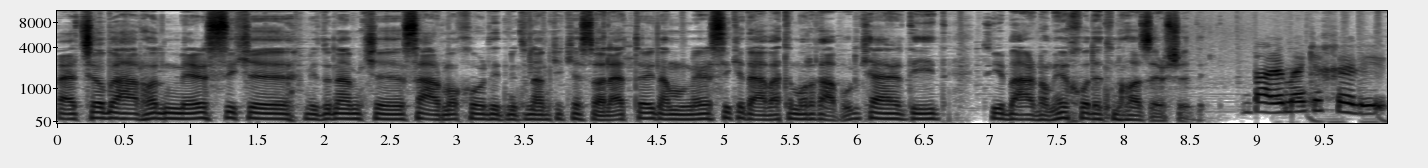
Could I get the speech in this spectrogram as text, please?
بچه ها به هر حال مرسی که می‌دونم که سرما خوردید می‌دونم که کسالت دارید اما مرسی که دعوت ما رو قبول کردید. توی برنامه خودتون حاضر شدید. برای من که خیلی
